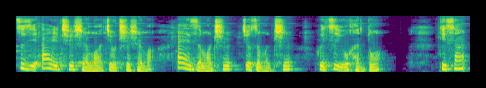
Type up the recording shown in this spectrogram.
自己爱吃什么就吃什么。爱怎么吃就怎么吃，会自由很多。第三，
